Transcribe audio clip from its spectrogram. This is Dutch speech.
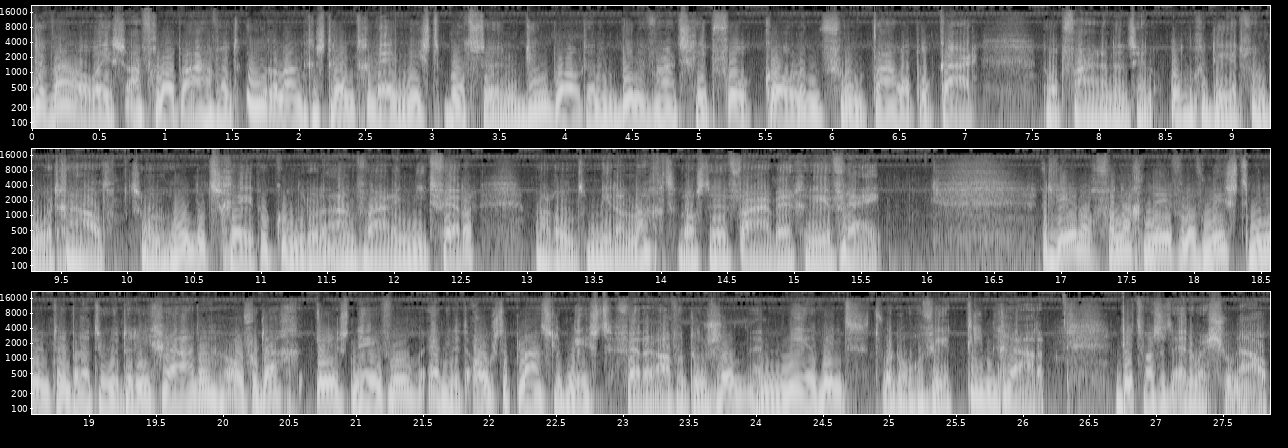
De Waal is afgelopen avond urenlang gestremd geweest. Mist botste een duwboot en een binnenvaartschip vol kolen frontaal op elkaar. De opvarenden zijn ongedeerd van boord gehaald. Zo'n 100 schepen konden door de aanvaring niet verder, maar rond middernacht was de vaarweg weer vrij. Het weer nog vannacht nevel of mist, minimumtemperatuur 3 graden. Overdag eerst nevel en in het oosten plaatselijk mist. Verder af en toe zon en meer wind. Het wordt ongeveer 10 graden. Dit was het NOS Journaal.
